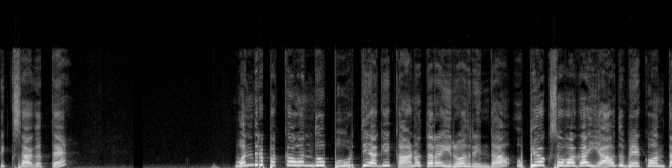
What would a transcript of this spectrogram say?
ಫಿಕ್ಸ್ ಆಗುತ್ತೆ. ಒಂದರ ಪಕ್ಕ ಒಂದು ಪೂರ್ತಿಯಾಗಿ ಕಾಣೋ ಥರ ಇರೋದ್ರಿಂದ ಉಪಯೋಗಿಸೋವಾಗ ಯಾವುದು ಬೇಕು ಅಂತ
